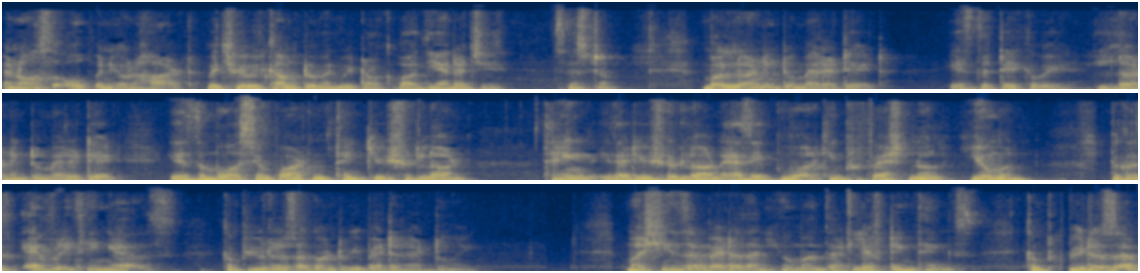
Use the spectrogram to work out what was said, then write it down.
And also open your heart, which we will come to when we talk about the energy system. But learning to meditate is the takeaway. Learning to meditate is the most important thing you should learn, thing that you should learn as a working professional human, because everything else computers are going to be better at doing. Machines are better than humans at lifting things. Computers are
